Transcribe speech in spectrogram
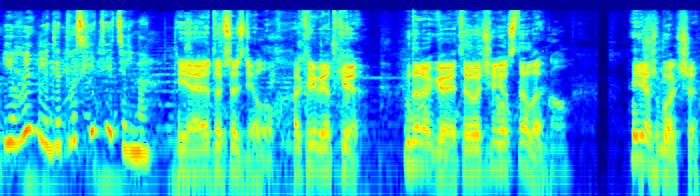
И выглядит восхитительно. Я это все сделал. А креветки? Дорогая, ты очень устала. Ешь больше.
